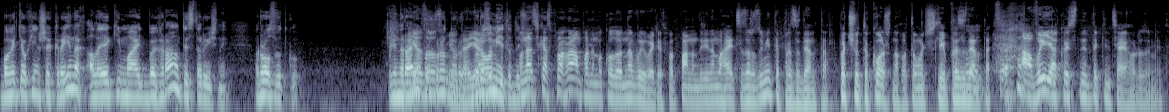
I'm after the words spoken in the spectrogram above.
в багатьох інших країнах, але які мають бекграунд історичний розвитку Прокуратури. да. Ви Я розумієте, от- до У нас якась програма, пане Миколо, на виводі. От пан Андрій намагається зрозуміти президента, почути кожного, в тому числі президента. Ну, А ви якось не до кінця його розумієте.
